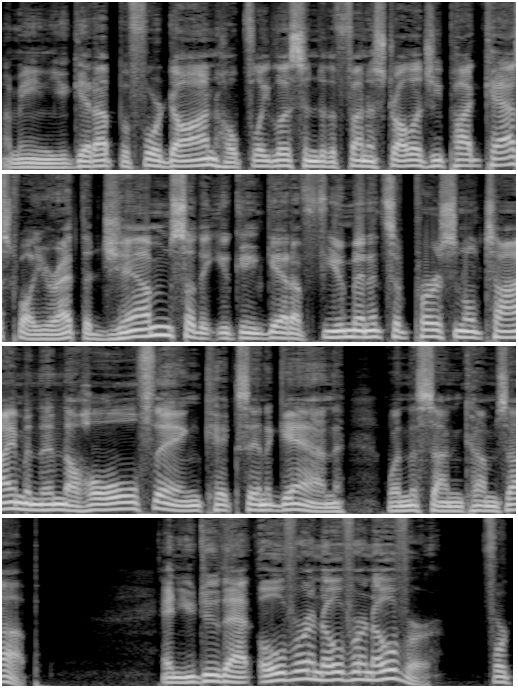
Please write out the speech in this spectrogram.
I mean, you get up before dawn, hopefully listen to the Fun Astrology podcast while you're at the gym so that you can get a few minutes of personal time, and then the whole thing kicks in again when the sun comes up. And you do that over and over and over for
